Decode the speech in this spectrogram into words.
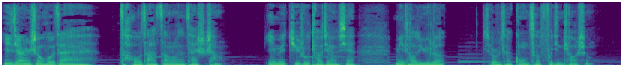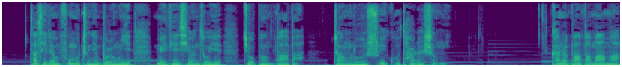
一家人生活在嘈杂脏乱的菜市场，因为居住条件有限，蜜桃的娱乐。就是在公厕附近跳绳，他体谅父母挣钱不容易，每天写完作业就帮爸爸张罗水果摊的生意。看着爸爸妈妈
